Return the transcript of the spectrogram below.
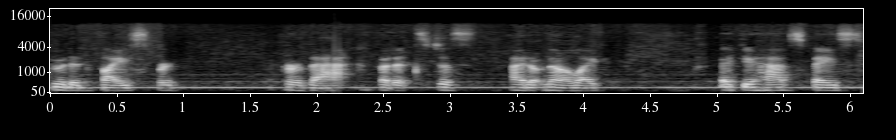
good advice for for that, but it's just I don't know. Like if you have space,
